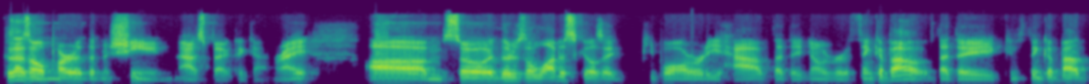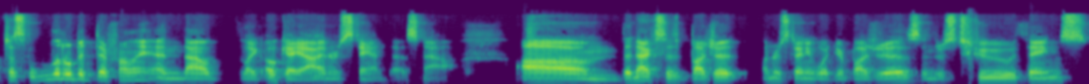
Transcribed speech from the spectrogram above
because that's all mm-hmm. part of the machine aspect again, right? Um, so there's a lot of skills that people already have that they never think about that they can think about just a little bit differently. And now, like, okay, I understand this now. Um, the next is budget, understanding what your budget is. And there's two things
